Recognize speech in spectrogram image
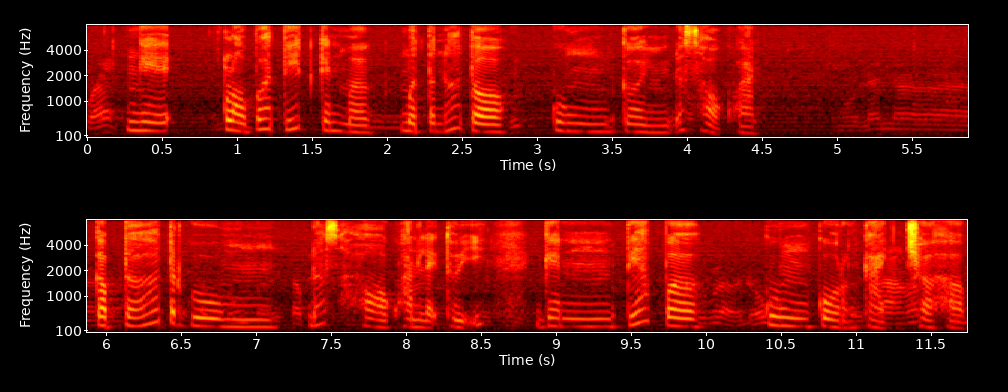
quen nghe Clover tít kênh mờ một tấn hơ to cùng cành đất họ khoan. Cặp tớ tất gồm đất họ khoan lệ thủy gen tiếp bơ cùng cổ răng cạch chờ hợp.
